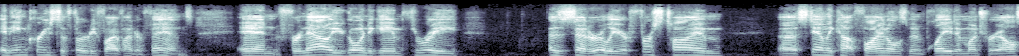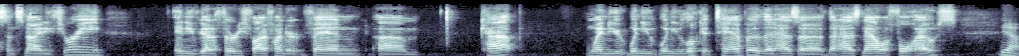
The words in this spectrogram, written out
an increase of 3500 fans. And for now you're going to game three. As i said earlier first time uh, stanley cup final has been played in montreal since 93 and you've got a 3500 fan um, cap when you when you when you look at Tampa that has a that has now a full house. Yeah.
